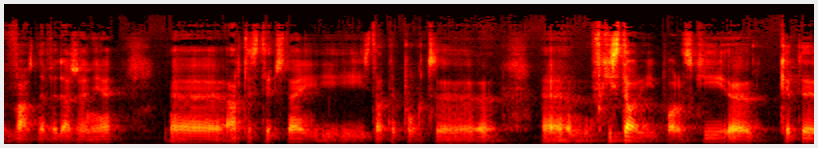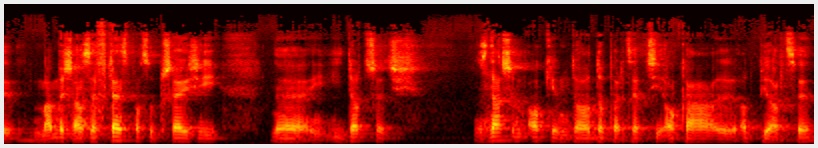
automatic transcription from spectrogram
ważne wydarzenie e, artystyczne i istotny punkt e, w historii Polski, kiedy mamy szansę w ten sposób przejść i, i dotrzeć z naszym okiem do, do percepcji oka odbiorcy,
